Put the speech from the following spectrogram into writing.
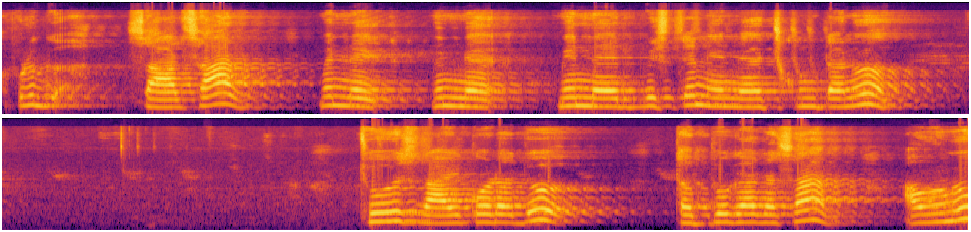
అప్పుడు సార్ సార్ మీరు నే- మీరు నే- మీరు నేర్పిస్తే నేను నేర్చుకుంటాను. చూసి రాయకూడదు. తప్పు కదా సార్? అవును.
